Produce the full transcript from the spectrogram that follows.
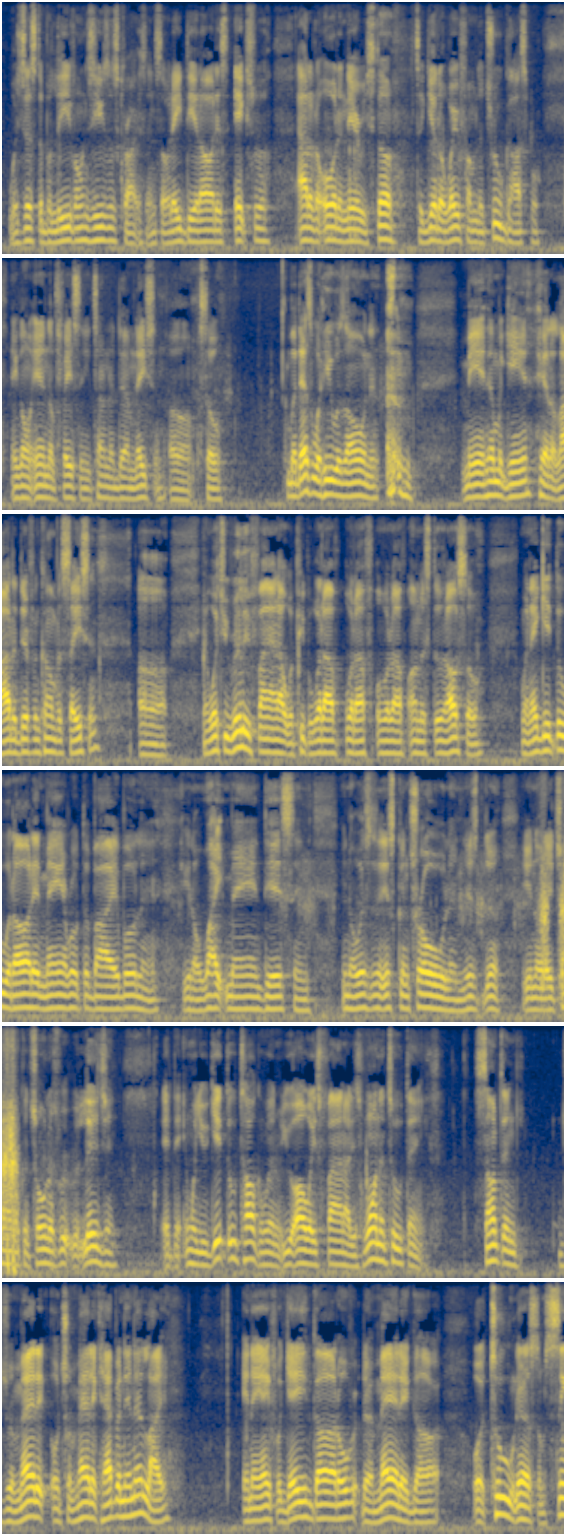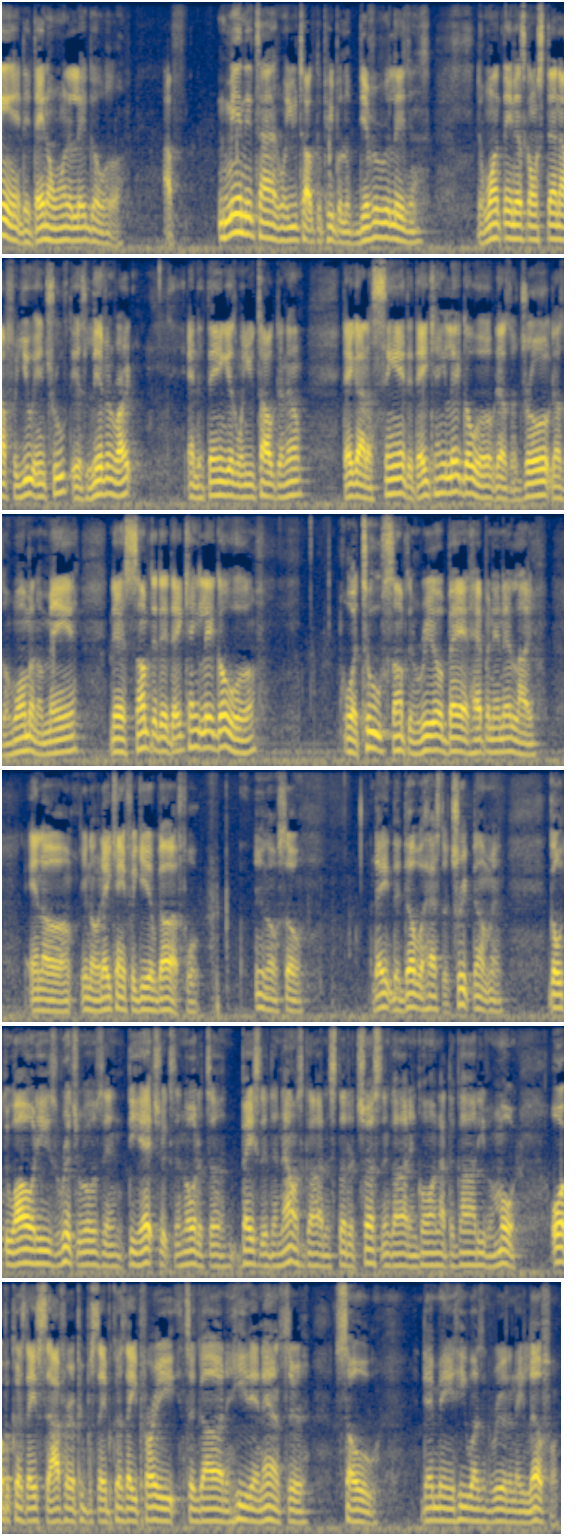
was just to believe on Jesus Christ. And so they did all this extra out of the ordinary stuff to get away from the true gospel and going to end up facing eternal damnation. Uh, so but that's what he was on, and me and him again had a lot of different conversations. Uh, and what you really find out with people, what I've what I've what I've understood also, when they get through with all that man wrote the Bible and you know white man this and you know it's it's control and it's the you know they trying to control us with religion. And when you get through talking with them, you always find out it's one or two things: something dramatic or traumatic happened in their life and they ain't forgave God over they're mad at God. Or two, there's some sin that they don't want to let go of. I've, many times when you talk to people of different religions, the one thing that's going to stand out for you in truth is living right. And the thing is, when you talk to them, they got a sin that they can't let go of. There's a drug, there's a woman, a man. There's something that they can't let go of. Or two, something real bad happened in their life. And, uh, you know, they can't forgive God for you know, so they the devil has to trick them and go through all these rituals and theatrics in order to basically denounce God instead of trusting God and going after God even more. Or because they've I've heard people say because they prayed to God and he didn't answer, so that means he wasn't real and they left him.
